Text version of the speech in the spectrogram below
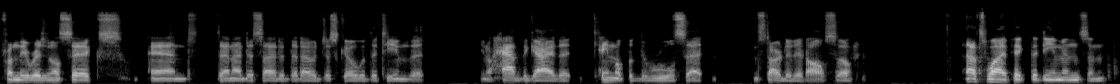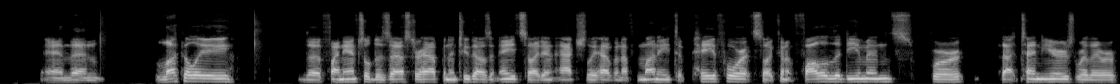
from the original six, and then I decided that I would just go with the team that, you know, had the guy that came up with the rule set and started it all. So that's why I picked the demons, and and then luckily the financial disaster happened in 2008 so i didn't actually have enough money to pay for it. So i couldn't follow the demons for that 10 years where they were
